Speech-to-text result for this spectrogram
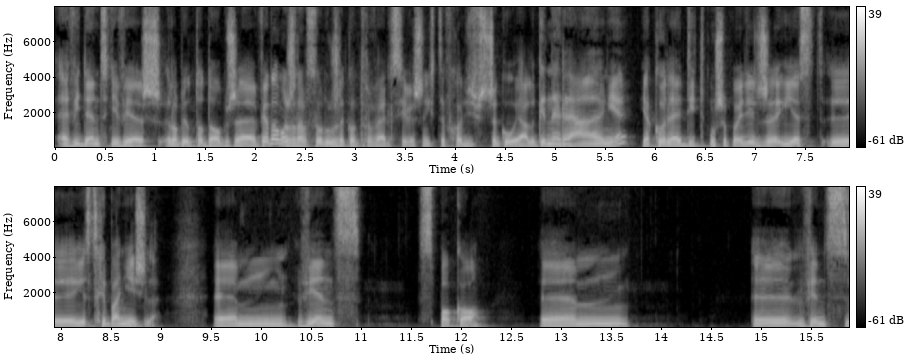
ewidentnie, wiesz, robią to dobrze. Wiadomo, że tam są różne kontrowersje, wiesz, nie chcę wchodzić w szczegóły, ale generalnie jako Reddit muszę powiedzieć, że jest, y, jest chyba nieźle. Więc spoko. Więc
